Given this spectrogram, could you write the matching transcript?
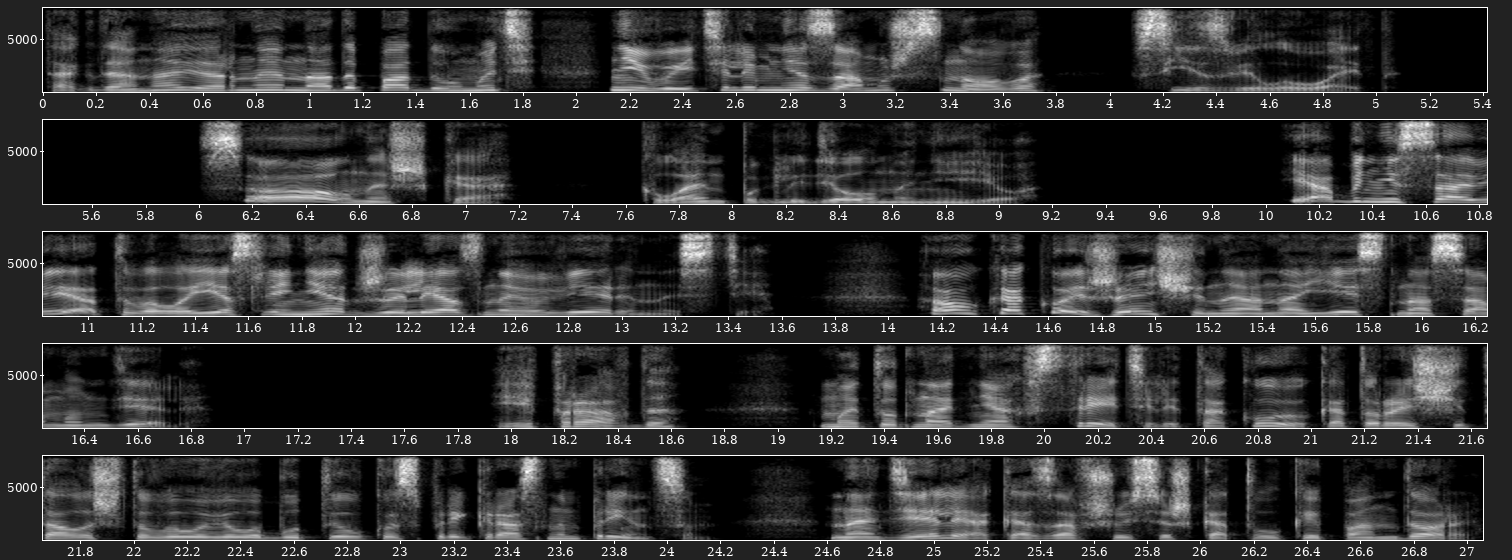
Тогда, наверное, надо подумать, не выйти ли мне замуж снова, съязвила Уайт. Солнышко, Клайн поглядела на нее. Я бы не советовала, если нет железной уверенности. А у какой женщины она есть на самом деле? И правда, мы тут на днях встретили такую, которая считала, что выловила бутылку с прекрасным принцем, на деле оказавшуюся шкатулкой Пандоры.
